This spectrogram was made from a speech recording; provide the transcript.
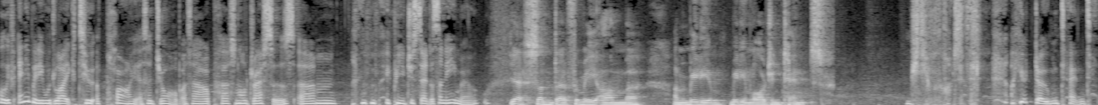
Well, if anybody would like to apply as a job as our personal dressers, um, maybe you just send us an email. yes, and uh, for me, I'm uh, I'm a medium, medium large intense. Medium large. Are you a dome tent?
